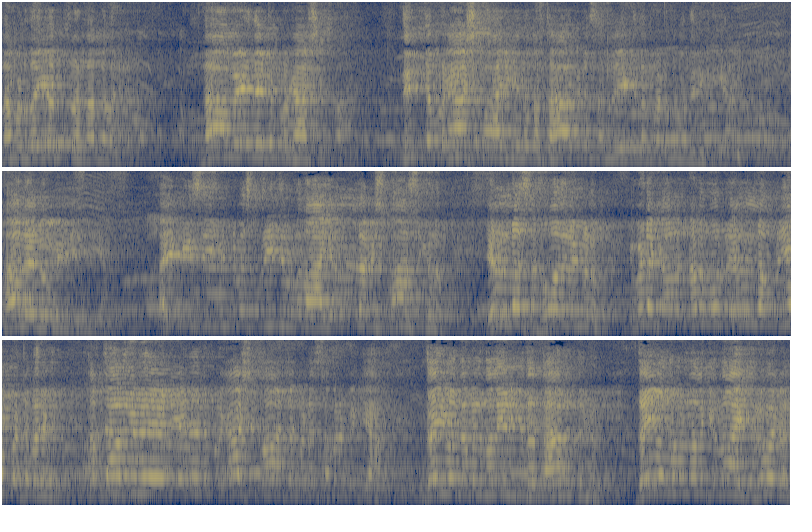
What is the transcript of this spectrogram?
നമ്മുടെ ദൈവത്ര നല്ലവനാണ്. നാം എഴുന്നേറ്റ് പ്രകാശിപ്പാൻ നിത്യപ്രകാശമായിരിക്കുന്ന കർത്താവിന്റെ സന്നിധിയിലേക്ക് നാം കടന്നു വന്നിരിക്കുകയാണ്. IPC മിനിമസ് റീജിയനിലുള്ളതായ എല്ലാ വിശ്വാസികളും എല്ലാ സഹോദരങ്ങളും ഇവിടെ കടന്നുകൊണ്ട് എല്ലാ പ്രിയപ്പെട്ടവരും കർത്താവിന് വേണ്ടി എഴുന്നേറ്റ് കൊണ്ട് സമർപ്പിക്കാം ദൈവം നമ്മൾ നൽകിയിരിക്കുന്ന താരതങ്ങൾ ദൈവം നമ്മൾ നൽകുന്നതായ കൃപകൾ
